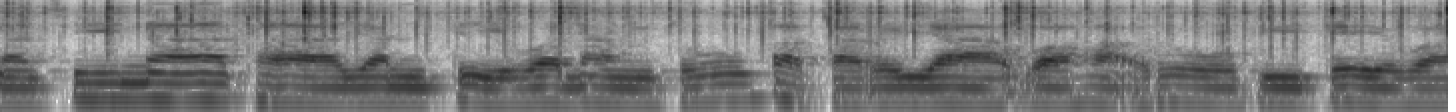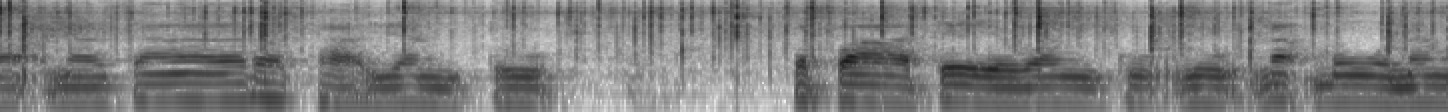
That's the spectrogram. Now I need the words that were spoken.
นสีนาทายันติวนังตุปกรยาวะหะโรปิเตวะนะสารทายันตุสปาเตวังกุลุนะโมนัง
